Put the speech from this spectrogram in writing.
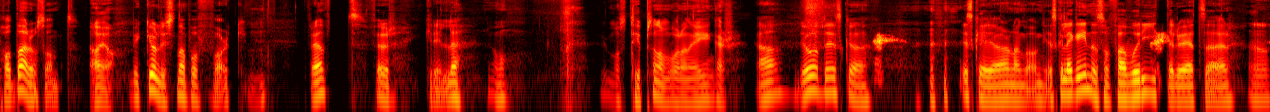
poddar och sånt. Ja, ja. Mycket att lyssna på för folk. Mm. Främst för Krille. Vi måste tipsa om våran egen kanske. Ja, jo, det ska, det ska jag göra någon gång. Jag ska lägga in det som favoriter, du vet så här. Ja.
